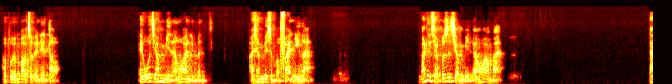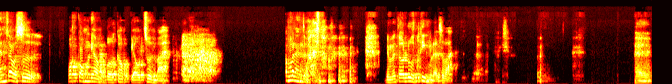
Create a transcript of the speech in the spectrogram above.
会不会冒这个念头？哎，我讲闽南话，你们好像没什么反应啊。马六甲不是讲闽南话吗？难道是我讲了不够标准吗？啊，不然怎么？你们都入定了是吧？哎，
